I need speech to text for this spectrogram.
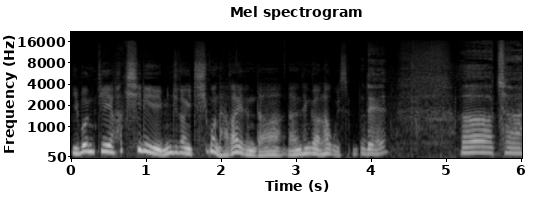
이번 기회에 확실히 민주당이 치고 나가야 된다라는 생각을 하고 있습니다. 네. 어, 자,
